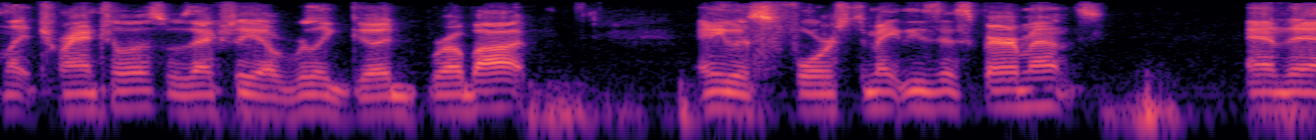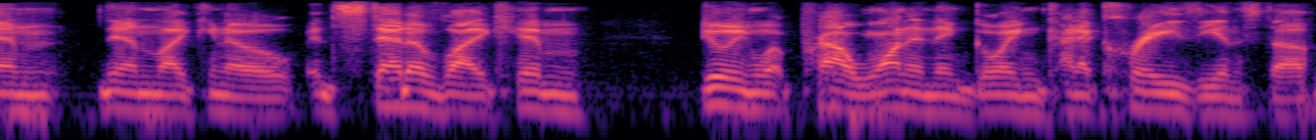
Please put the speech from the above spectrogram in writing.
like Tarantulas was actually a really good robot, and he was forced to make these experiments, and then then like you know instead of like him doing what Prowl wanted and going kind of crazy and stuff,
